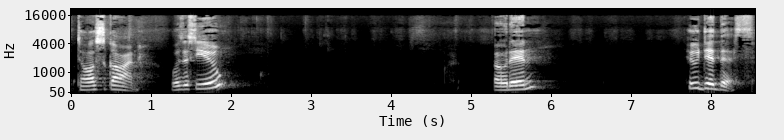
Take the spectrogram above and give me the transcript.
It's all gone. Was this you? Odin? Who did this?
